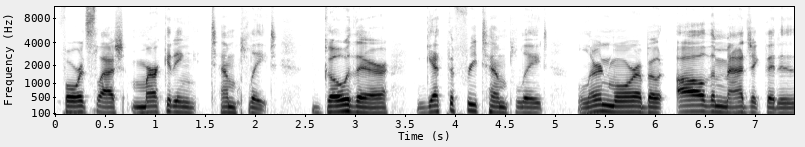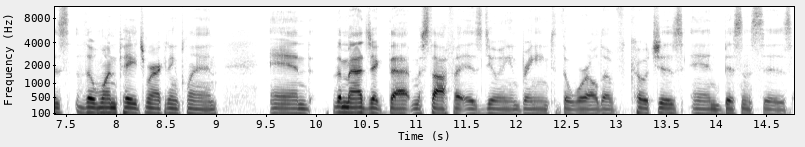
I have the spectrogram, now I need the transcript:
forward slash marketing template. Go there, get the free template, learn more about all the magic that is the one page marketing plan and the magic that Mustafa is doing and bringing to the world of coaches and businesses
